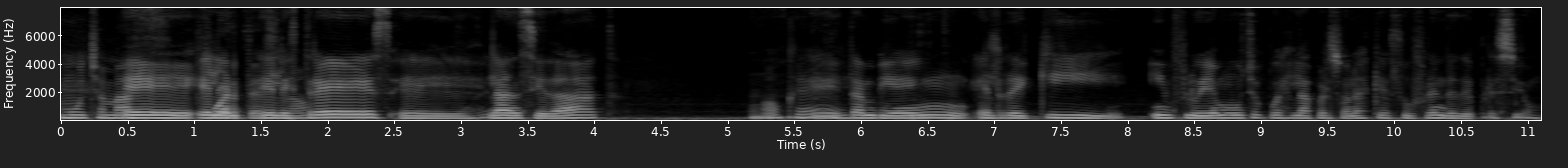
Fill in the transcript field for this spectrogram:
mucho más eh, el, fuertes. El estrés, eh, la ansiedad. Okay. Eh, también el Reiki influye mucho pues las personas que sufren de depresión.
